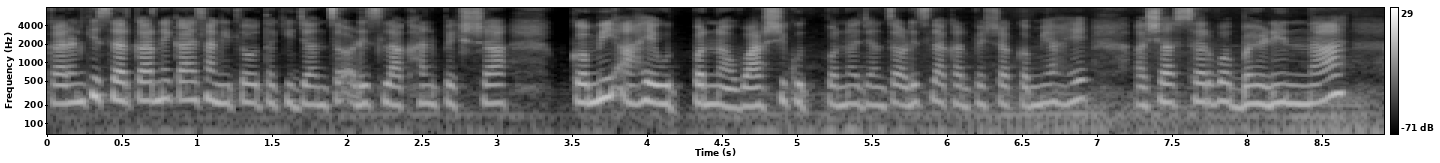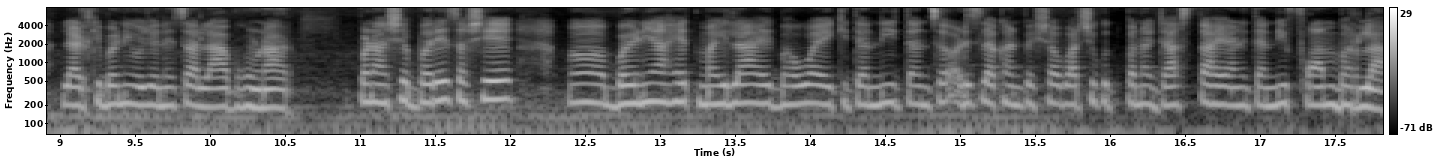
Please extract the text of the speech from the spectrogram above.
कारण की सरकारने काय सांगितलं होतं की ज्यांचं अडीच लाखांपेक्षा कमी आहे उत्पन्न वार्षिक उत्पन्न ज्यांचं अडीच लाखांपेक्षा कमी आहे अशा सर्व बहिणींना लाडकी बहीण योजनेचा लाभ होणार. पण असे बरेच असे बहिणी आहेत महिला आहेत भाऊ आहे की त्यांनी त्यांचं अडीच लाखांपेक्षा वार्षिक उत्पन्न जास्त आहे आणि त्यांनी फॉर्म भरला.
